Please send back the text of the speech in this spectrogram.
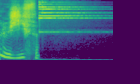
Le GIF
